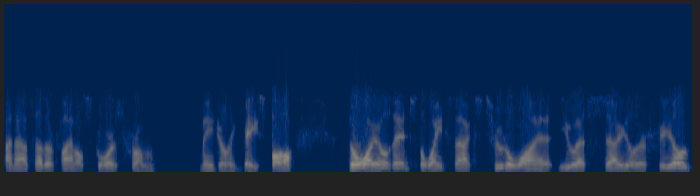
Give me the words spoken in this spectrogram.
announce other final scores from Major League Baseball? The Royals edge the White Sox two to one at U.S. Cellular Field.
